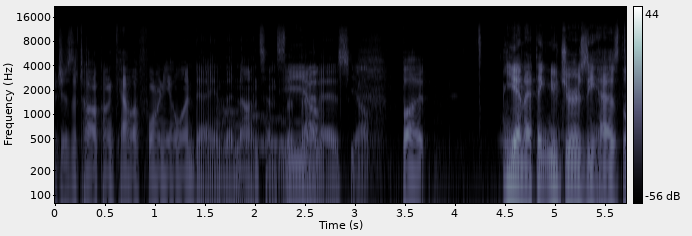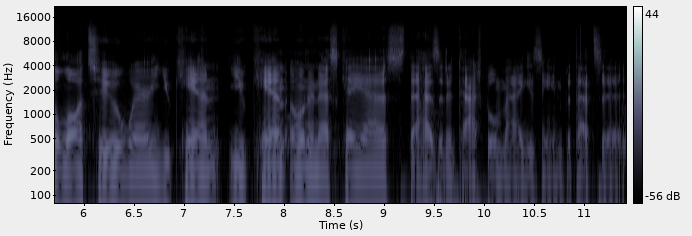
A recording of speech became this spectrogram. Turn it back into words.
just a talk on California one day and the nonsense that Yep, that is. Yep. but yeah, and I think New Jersey has the law too, where you can you can own an SKS that has a detachable magazine, but that's it.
